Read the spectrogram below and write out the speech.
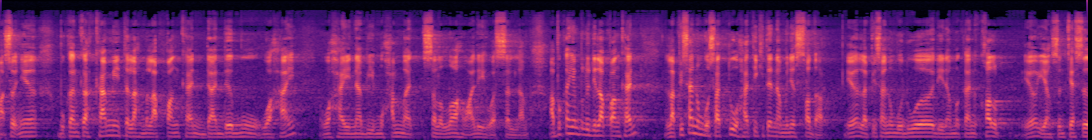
Maksudnya, bukankah kami telah melapangkan dadamu wahai wahai Nabi Muhammad sallallahu alaihi wasallam. Apakah yang perlu dilapangkan? Lapisan nombor satu hati kita namanya sadar. Ya, lapisan nombor dua dinamakan qalb ya yang sentiasa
